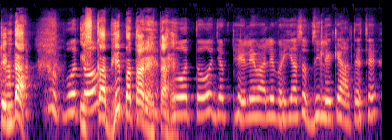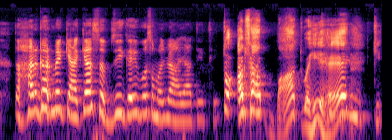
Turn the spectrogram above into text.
टिंडा वो तो, इसका भी पता रहता है। वो तो जब ठेले वाले भैया सब्ज़ी लेके आते थे तो हर घर में क्या क्या सब्ज़ी गई वो समझ में आ जाती थी। तो अब साहब बात वही है कि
